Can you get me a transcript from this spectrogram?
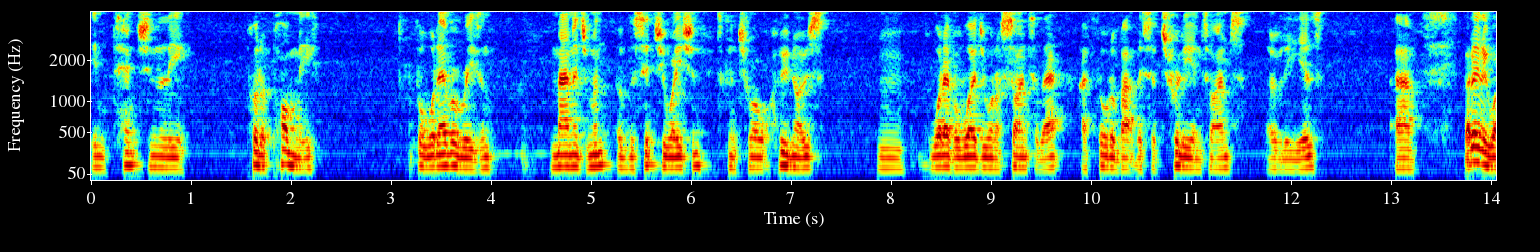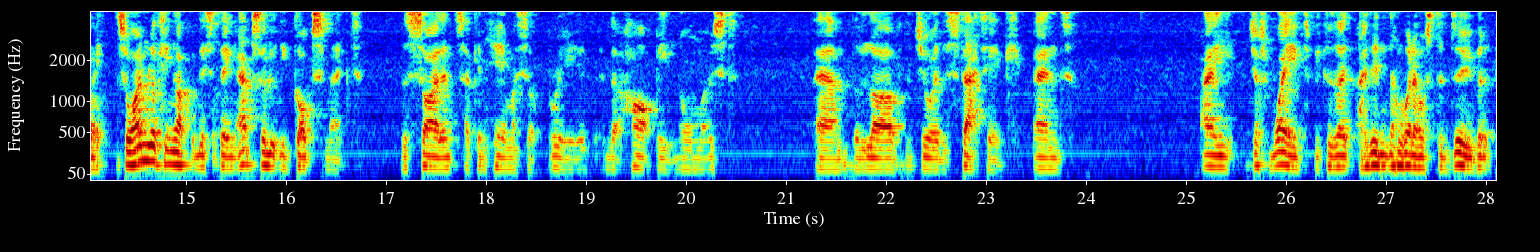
intentionally put upon me for whatever reason, management of the situation to control. Who knows? Mm. Whatever word you want to assign to that. I've thought about this a trillion times over the years. Um, but anyway, so I'm looking up at this thing, absolutely gobsmacked. The silence, I can hear myself breathe, the heart beating almost, um, the love, the joy, the static. And I just waved because I, I didn't know what else to do. But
